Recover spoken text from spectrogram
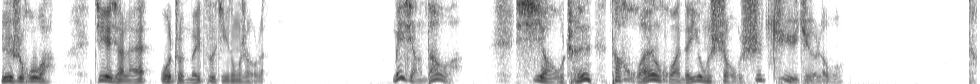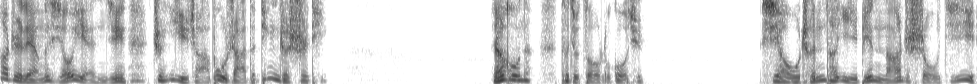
于是乎啊，接下来我准备自己动手了。没想到啊，小陈他缓缓的用手势拒绝了我。他这两个小眼睛正一眨不眨的盯着尸体，然后呢，他就走了过去。小陈他一边拿着手机，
